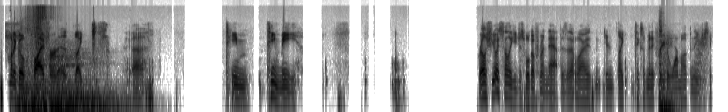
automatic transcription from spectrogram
I'm gonna go apply for uh, like uh team team me. Relish, you always sound like you just woke up from a nap. Is that why you're like it takes a minute for you to warm up and then you just like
